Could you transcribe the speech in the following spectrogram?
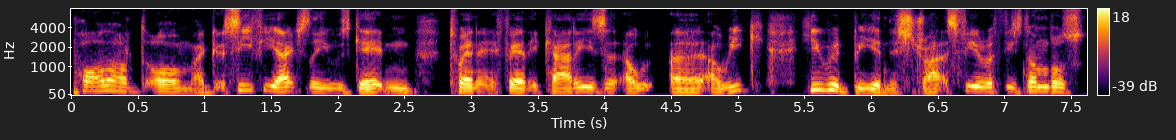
Pollard, oh my god! See if he actually was getting twenty to thirty carries a, a, a week, he would be in the stratosphere with these numbers.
